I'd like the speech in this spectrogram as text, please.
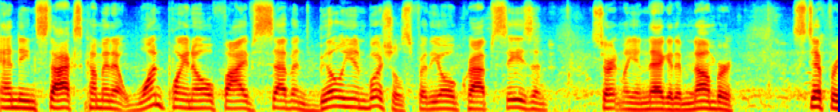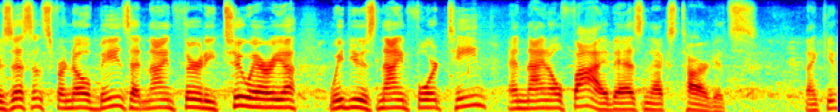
ending stocks come in at 1.057 billion bushels for the old crop season. Certainly a negative number. Stiff resistance for no beans at 932 area. We'd use 914 and 905 as next targets. Thank you.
